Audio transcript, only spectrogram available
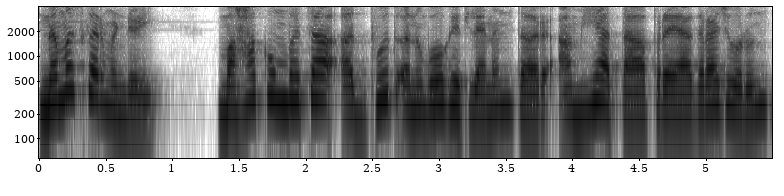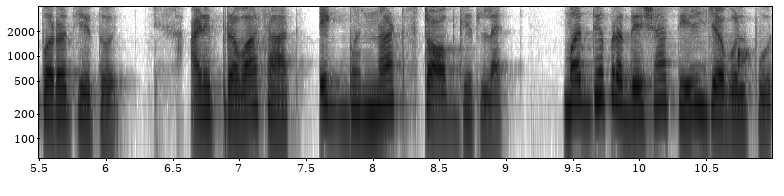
नमस्कार मंडळी. महाकुंभचा अद्भुत अनुभव घेतल्यानंतर आम्ही आता प्रयागराजवरून परत येतोय आणि प्रवासात एक भन्नाट स्टॉप घेतलाय. मध्य प्रदेशातील जबलपूर.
